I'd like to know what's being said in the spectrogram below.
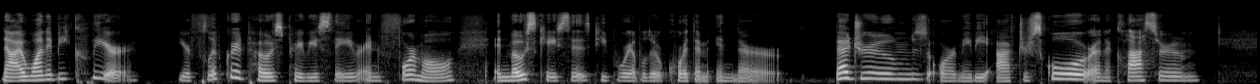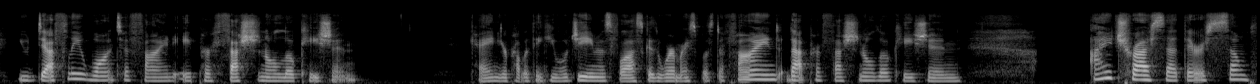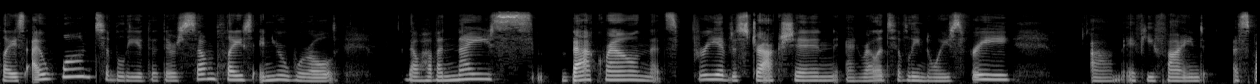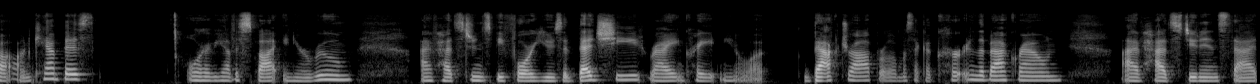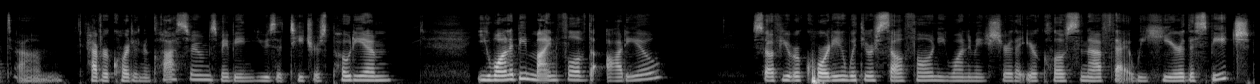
Now, I want to be clear. Your Flipgrid posts previously were informal. In most cases, people were able to record them in their bedrooms or maybe after school or in a classroom you definitely want to find a professional location. Okay, and you're probably thinking, well, gee, Ms. Velasquez, where am I supposed to find that professional location? I trust that there is some place, I want to believe that there's some place in your world that will have a nice background that's free of distraction and relatively noise free. Um, if you find a spot on campus or if you have a spot in your room, I've had students before use a bed sheet, right, and create, you know, a backdrop or almost like a curtain in the background. I've had students that um, have recorded in classrooms, maybe use a teacher's podium. You want to be mindful of the audio. So if you're recording with your cell phone, you want to make sure that you're close enough that we hear the speech.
